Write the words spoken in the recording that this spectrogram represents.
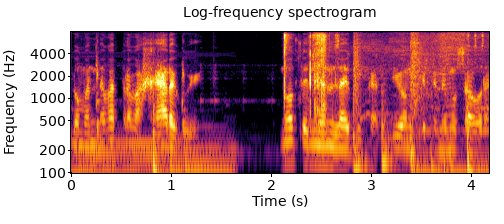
Lo mandaba a trabajar, güey. No tenían la educación que tenemos ahora.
